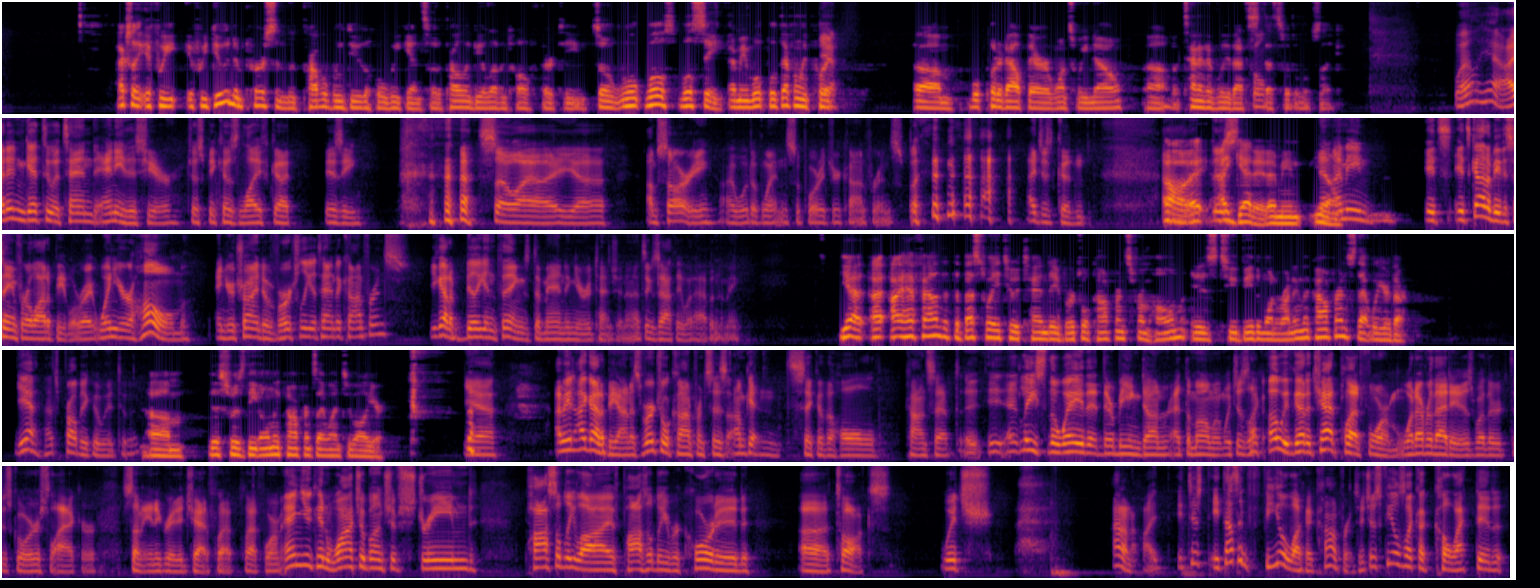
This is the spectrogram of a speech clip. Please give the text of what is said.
Actually if we if we do it in person we'd probably do the whole weekend so it'll probably be 11 12 13 so we'll we'll we'll see i mean we'll, we'll definitely put um we'll put it out there once we know uh but tentatively that's Cool. that's what it looks like Well, yeah, I didn't get to attend any this year just because life got busy. so I, uh, I'm sorry. I would have went and supported your conference, but I just couldn't. oh Uh, I, I get it i mean you Yeah, know I mean, it's it's got to be the same for a lot of people, right? When you're home and you're trying to virtually attend a conference, you got a billion things demanding your attention, and that's exactly what happened to me. Yeah, I, I have found that the best way to attend a virtual conference from home is to be the one running the conference. That way you're there. Yeah, that's probably a good way to do it. Um, this was the only conference I went to all year. yeah. I mean, I got to be honest. Virtual conferences, I'm getting sick of the whole concept. At least the way that they're being done at the moment, which is like, oh, we've got a chat platform, whatever that is, whether it's Discord or Slack or some integrated chat platform, and you can watch a bunch of streamed, possibly live, possibly recorded uh, talks, which I don't know. I, it just it doesn't feel like a conference. It just feels like a collected,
